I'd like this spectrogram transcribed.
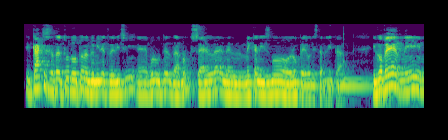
Il CAC è stato introdotto nel 2013 e voluto da Bruxelles nel meccanismo europeo di stabilità. I governi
